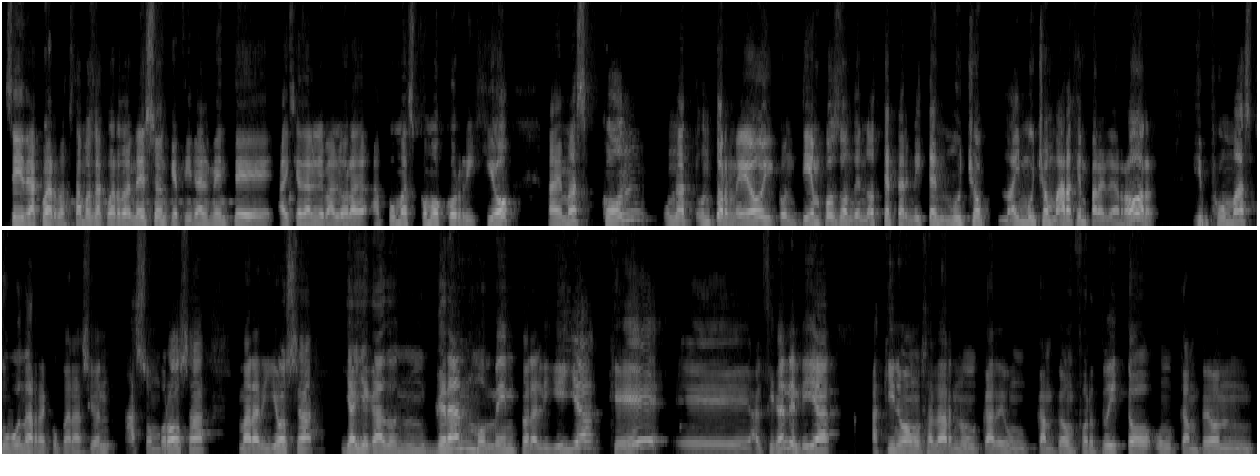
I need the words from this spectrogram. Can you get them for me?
Sí, de acuerdo, estamos de acuerdo en eso, en que finalmente hay que darle valor a, Pumas, cómo corrigió además con un torneo y con tiempos donde no te permiten mucho, no hay mucho margen para el error. Y Pumas tuvo una recuperación asombrosa, maravillosa, y ha llegado en un gran momento a la liguilla que eh, al final del día, aquí no vamos a hablar nunca de un campeón fortuito, un campeón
